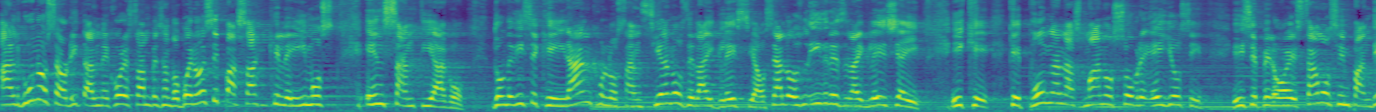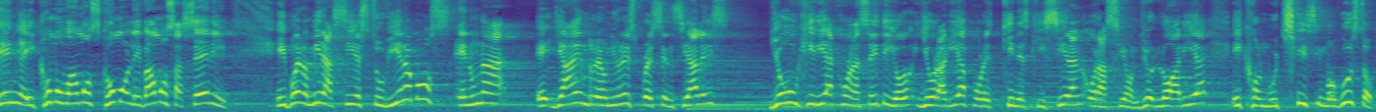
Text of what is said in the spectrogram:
algunos ahorita a lo mejor están pensando, bueno, ese pasaje que leímos en Santiago, donde dice que irán con los ancianos de la iglesia, o sea, los líderes de la iglesia, y, y que, que pongan las manos sobre ellos, y, dice, pero estamos en pandemia, ¿y cómo vamos, cómo le vamos a hacer? Y, y bueno, mira, si estuviéramos en una, eh, ya en reuniones presenciales, yo ungiría con aceite y, oraría por quienes quisieran oración. Yo lo haría y con muchísimo gusto.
